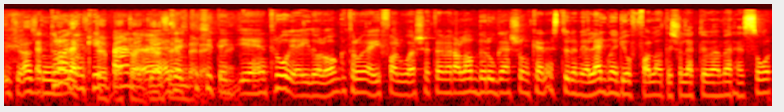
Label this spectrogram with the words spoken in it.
úgyhogy azt gondolom, tulajdonképpen adja az ez egy kicsit egy ilyen trójai dolog, trójai falu esetben, mert a labdarúgáson keresztül, ami a legnagyobb falat és a legtöbb emberhez szól,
